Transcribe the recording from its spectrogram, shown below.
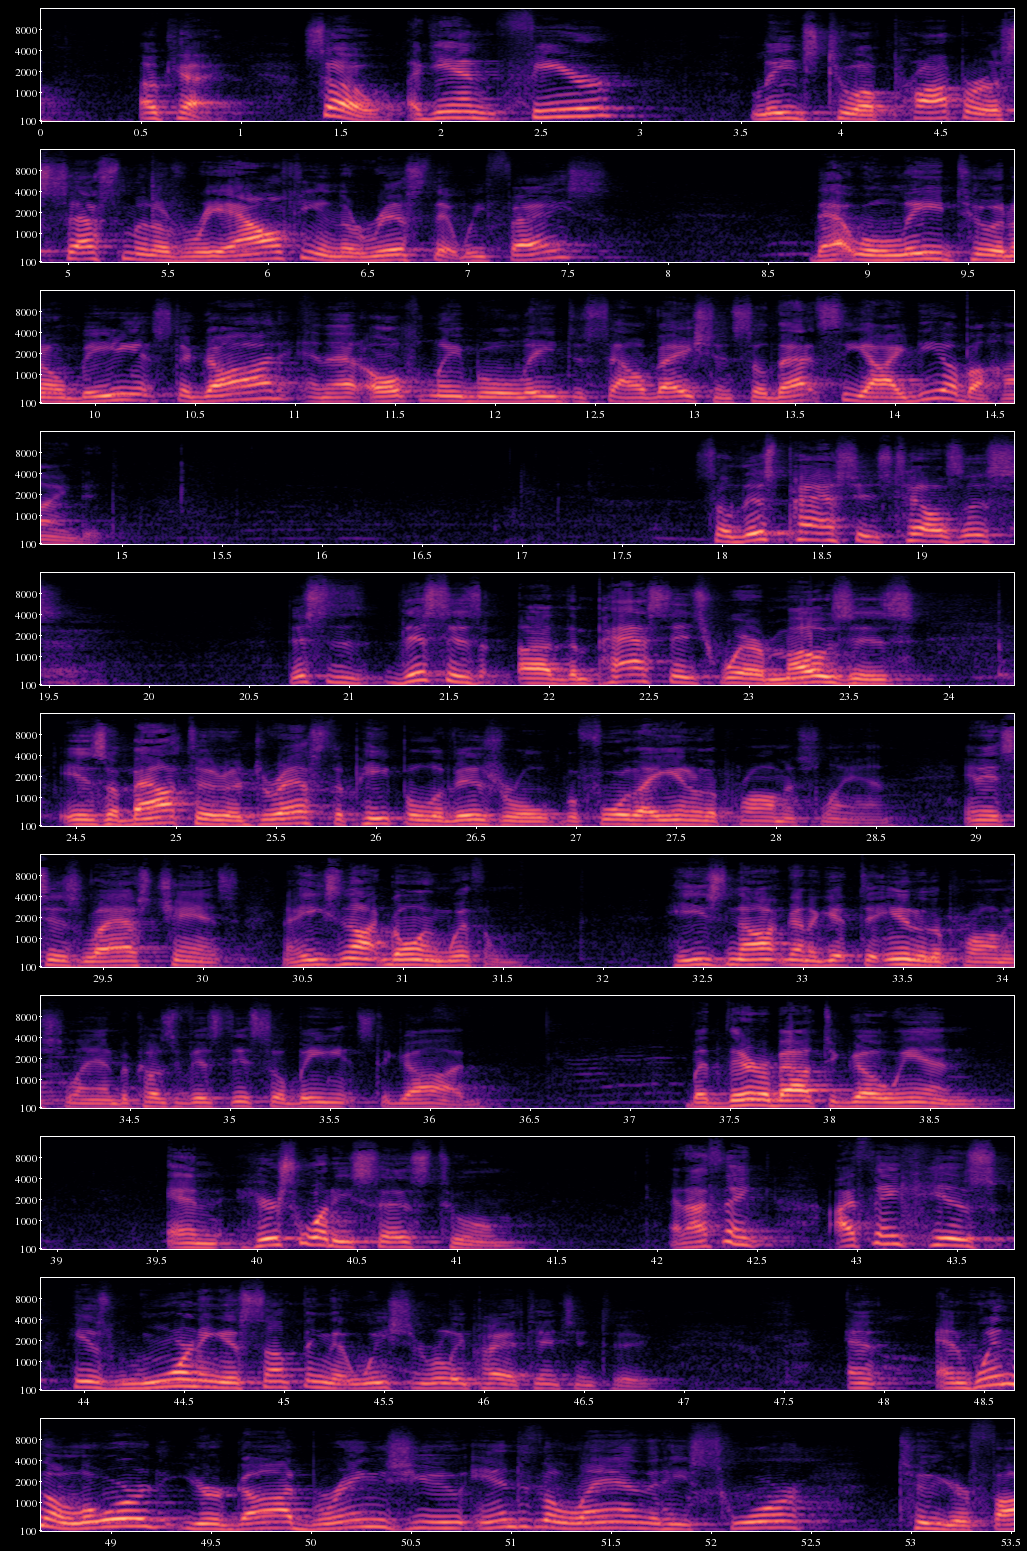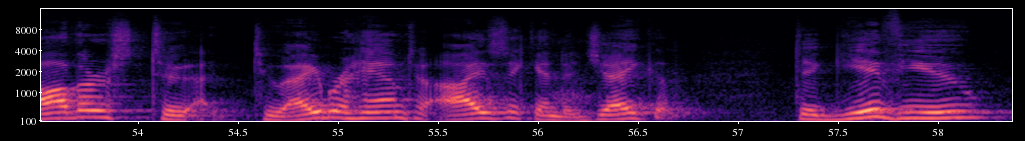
okay. So, again, fear leads to a proper assessment of reality and the risks that we face. That will lead to an obedience to God, and that ultimately will lead to salvation. So, that's the idea behind it. So, this passage tells us this is, this is uh, the passage where Moses is about to address the people of Israel before they enter the promised land. And it's his last chance. Now, he's not going with them. He's not going to get to enter the promised land because of his disobedience to God. But they're about to go in. And here's what he says to them. And I think, I think his, his warning is something that we should really pay attention to. And, and when the Lord your God brings you into the land that he swore to your fathers, to, to Abraham, to Isaac, and to Jacob, to give you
